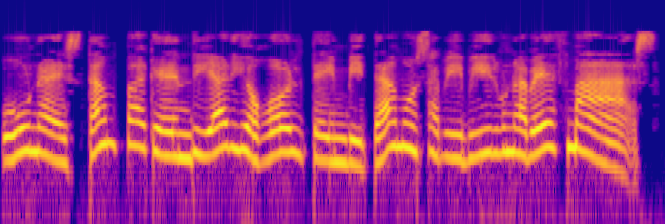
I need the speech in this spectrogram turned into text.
Una estampa que en Diario Gol te invitamos a vivir una vez más.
